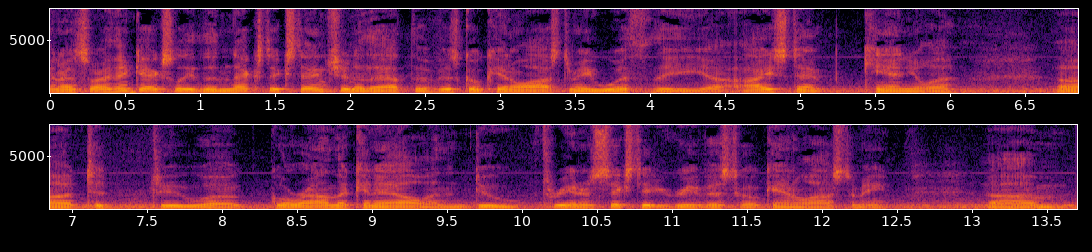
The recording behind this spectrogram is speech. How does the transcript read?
and so I think actually the next extension of that, the viscocanalostomy with the uh, iStent cannula, uh, to to uh, go around the canal and do 360 degree viscocanalostomy. Um,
